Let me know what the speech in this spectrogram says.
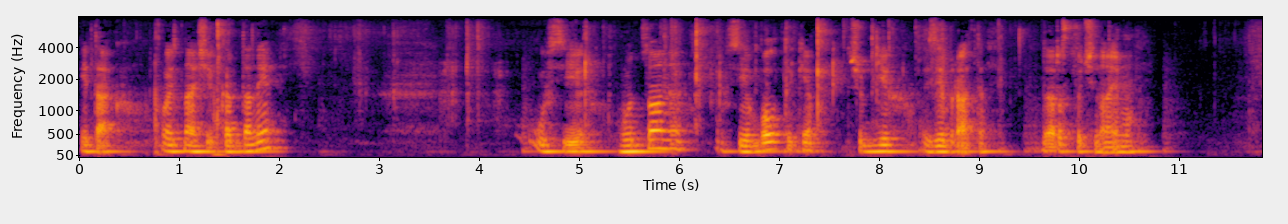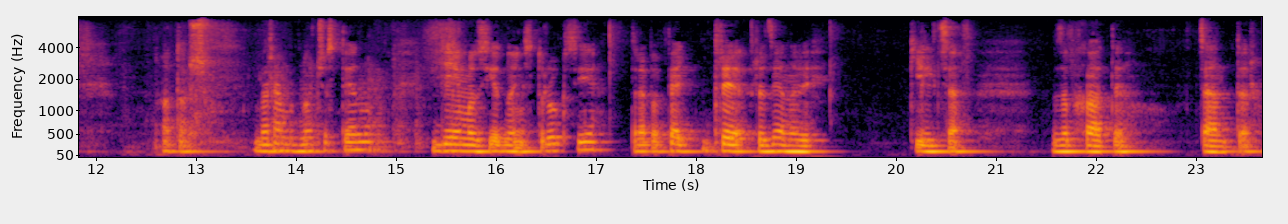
І так, ось наші кардани. Усі гудзони, усі болтики, щоб їх зібрати. Зараз починаємо. Отож, беремо одну частину, діємо згідно інструкції. Треба 5, 3 резинові кільця запхати в центр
